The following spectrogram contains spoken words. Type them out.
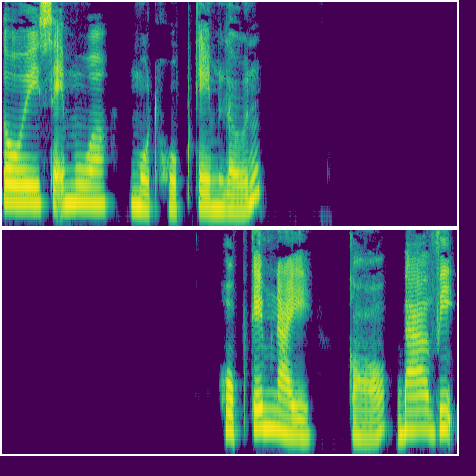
Tôi sẽ mua một hộp kem lớn. Hộp kem này có 3 vị.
